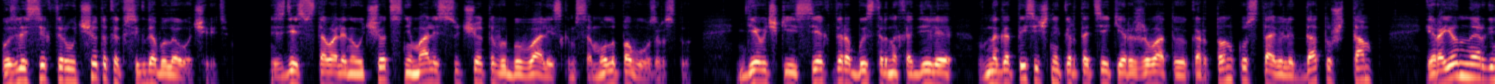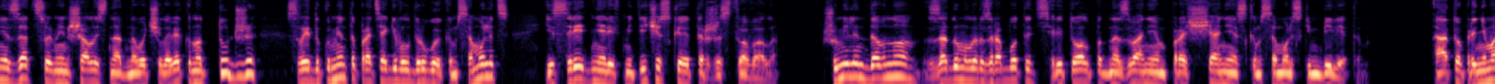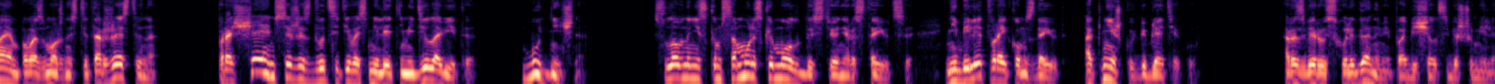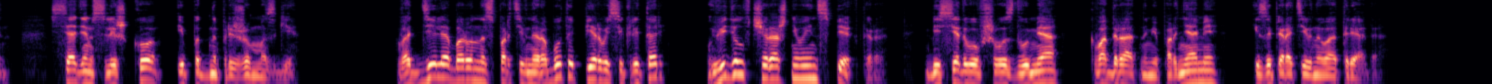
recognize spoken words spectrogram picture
Возле сектора учета, как всегда, была очередь. Здесь вставали на учет, снимались с учета, выбывали из комсомола по возрасту. Девочки из сектора быстро находили в многотысячной картотеке рыжеватую картонку, ставили дату, штамп, и районная организация уменьшалась на одного человека, но тут же свои документы протягивал другой комсомолец, и среднее арифметическое торжествовало. Шумилин давно задумал разработать ритуал под названием «Прощание с комсомольским билетом». А то принимаем по возможности торжественно, Прощаемся же с 28-летними деловито, буднично. Словно не с комсомольской молодостью они расстаются, не билет в райком сдают, а книжку в библиотеку. «Разберусь с хулиганами», — пообещал себе Шумилин. «Сядем с и поднапряжем мозги». В отделе оборонно-спортивной работы первый секретарь увидел вчерашнего инспектора, беседовавшего с двумя квадратными парнями из оперативного отряда.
